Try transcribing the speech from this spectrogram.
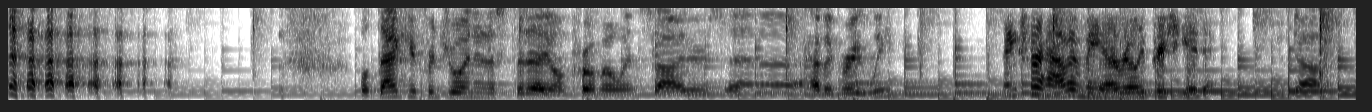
Well, thank you for joining us today on Promo Insiders and uh, have a great week. Thanks for having me. I really appreciate it. You got it.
